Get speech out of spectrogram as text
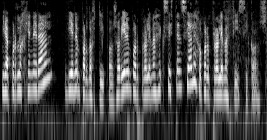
Mira, por lo general vienen por dos tipos, o vienen por problemas existenciales o por problemas físicos.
